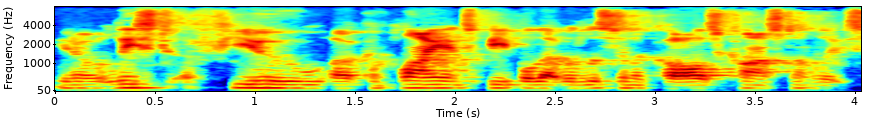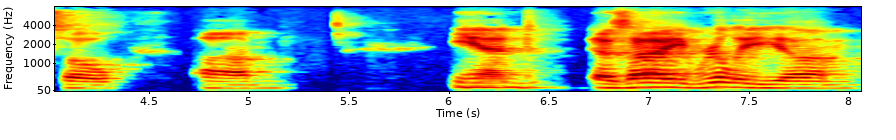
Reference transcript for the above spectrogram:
you know at least a few uh, compliance people that would listen to calls constantly. So um, and as i really um,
